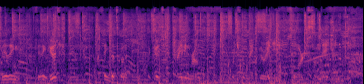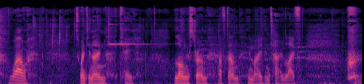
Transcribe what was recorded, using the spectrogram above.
feeling, feeling good. I think that's gonna be a good training run, which will make me ready for Sunday. Wow, 29k, longest run I've done in my entire life.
